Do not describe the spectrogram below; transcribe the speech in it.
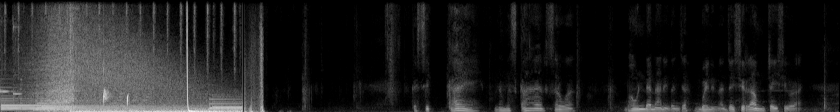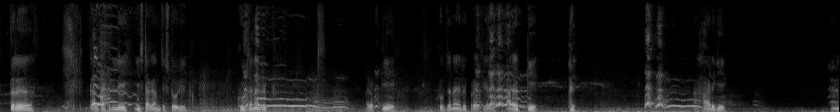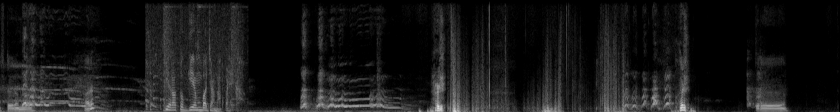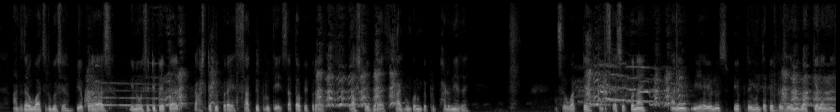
कसे काय? नमस्कार सर्व. भावंड्यांना आणि त्यांच्या बहिणींना जय श्रीराम जय शिवराय. तर काल टाकलेली इंस्टाग्रामची स्टोरी खूप जणांनी अरबके खूप जणांनी रिप्राय केला. अरे हड. हाडगे. इंस्टाग्रामला अरे. तेरा तो गेम बजाना पड़ेगा. हड. हड. तर आता जरा वाचत बस पेपर आहे आज. युनिव्हर्सिटी पेपर राष्ट्र पेपर आहे. सात पेपर होते. सातवा पेपर आहे. लास्ट पेपर आहे. काय पण करून पेपर फाडून यायचा आहे असं वाटतंय. पण तसं काय सोपं नाही. आणि युनिव्हर्स पेपर तुम्ही म्हणता पेपरचा मी ब्लॉक केला नाही.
